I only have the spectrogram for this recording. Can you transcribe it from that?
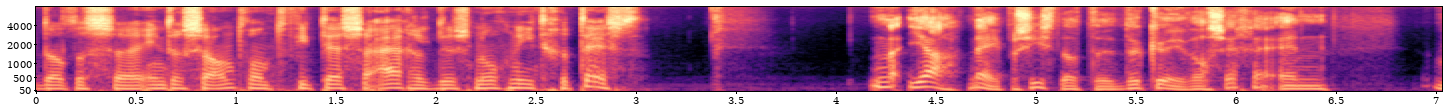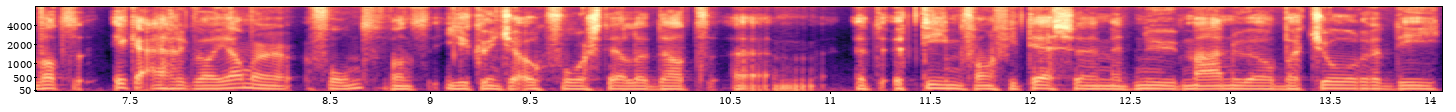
dat is interessant, want Vitesse eigenlijk dus nog niet getest. Nou, ja, nee, precies. Dat, eh, dat kun je wel zeggen. En wat ik eigenlijk wel jammer vond, want je kunt je ook voorstellen dat ehm, het, team van Vitesse met nu Manuel Bacciore, die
